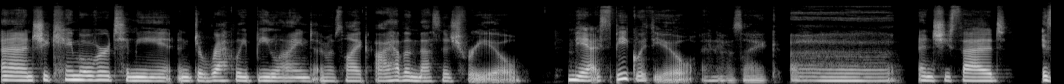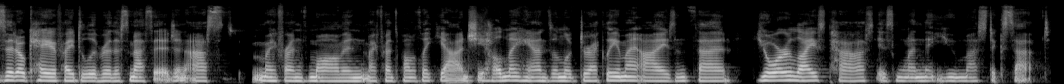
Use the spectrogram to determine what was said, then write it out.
And she came over to me and directly beelined and was like, I have a message for you. May I speak with you? And I was like, uh, and she said, is it okay if I deliver this message? And asked my friend's mom, and my friend's mom was like, yeah. And she held my hands and looked directly in my eyes and said, Your life's path is one that you must accept.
